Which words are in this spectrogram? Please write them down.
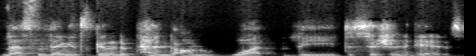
That's the thing. It's going to depend on what the decision is.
